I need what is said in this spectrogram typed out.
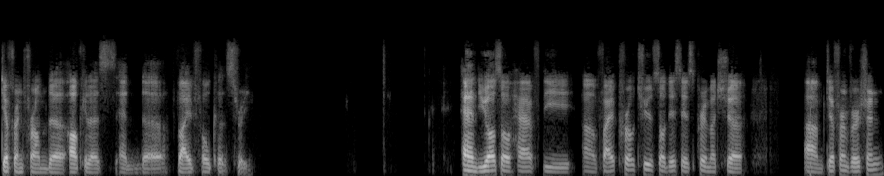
different from the Oculus and the Vive Focus 3. And you also have the uh, Vive Pro 2. So this is pretty much um, different version,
